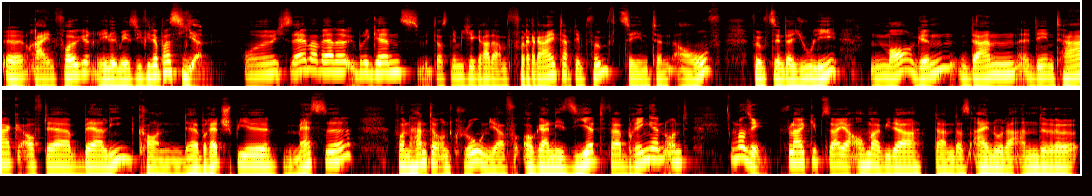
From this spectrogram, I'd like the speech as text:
äh, Reihenfolge regelmäßig wieder passieren. Ich selber werde übrigens, das nehme ich hier gerade am Freitag, dem 15. auf, 15. Juli, morgen dann den Tag auf der BerlinCon, der Brettspielmesse von Hunter und Crone ja organisiert verbringen und mal sehen, vielleicht gibt es da ja auch mal wieder dann das ein oder andere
